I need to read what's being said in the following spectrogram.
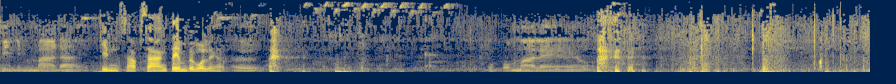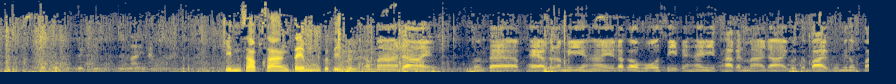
สีนี่มันมาได้ กินสาบสางเต็มไปหมดเลยครับ เออพวกผมมาแล้วกินสาบสางเต็มกุฏิคือเขามาได้ตั้งแต่แผ่บารมีให้ แล้วก็โหสีไปให้นี่พากันมาได้กูสบายกูไม่ต้องไป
